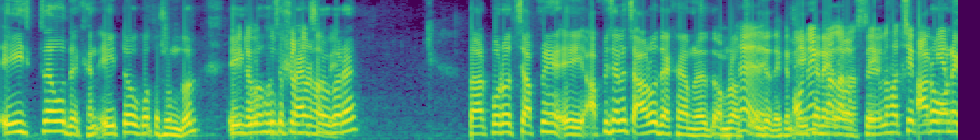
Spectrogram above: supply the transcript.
এইটাও দেখেন এইটাও কত সুন্দর। এইগুলো হচ্ছে প্যান্ট সহকারে তারপর হচ্ছে আপনি এই আপনি চাইলে আরও দেখাই আমরা আমরা হ্যাঁ, এই যে দেখেন আরও আছে। হচ্ছে আরও অনেক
